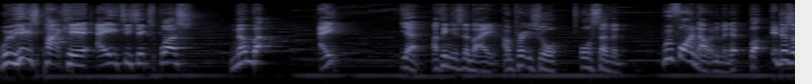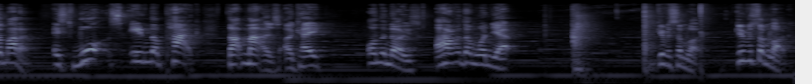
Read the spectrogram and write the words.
with his pack here, 86 plus, number 8. Yeah, I think it's number 8. I'm pretty sure. Or 7. We'll find out in a minute, but it doesn't matter. It's what's in the pack that matters, okay? On the nose. I haven't done one yet. Give us some luck. Give us some luck.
